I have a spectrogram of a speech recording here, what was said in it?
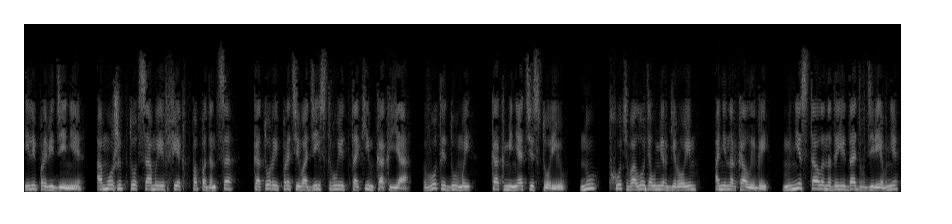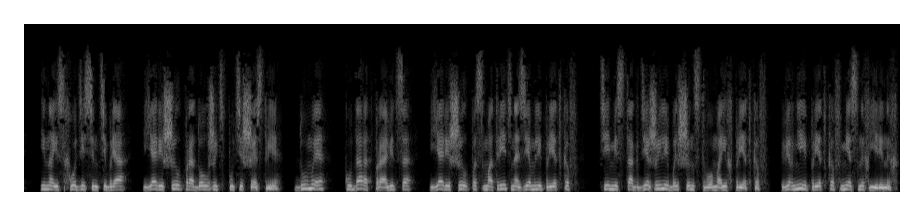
или провидение, а может тот самый эффект попаданца, который противодействует таким как я. Вот и думай, как менять историю. Ну, хоть Володя умер героем, а не нарколыгой. Мне стало надоедать в деревне, и на исходе сентября, я решил продолжить путешествие. Думая, куда отправиться, я решил посмотреть на земли предков, те места, где жили большинство моих предков, вернее предков местных ериных.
